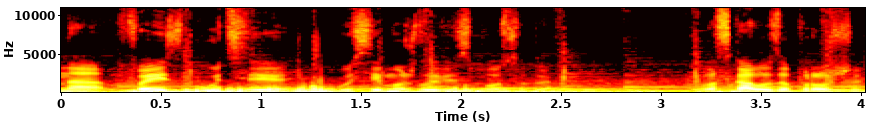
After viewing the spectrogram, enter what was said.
на Фейсбуці, усі можливі способи. Ласкаво запрошую.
